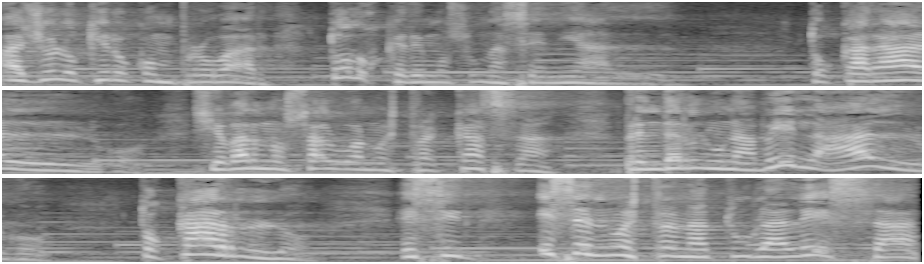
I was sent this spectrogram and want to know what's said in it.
Ay, yo lo quiero comprobar. Todos queremos una señal. Tocar algo. Llevarnos algo a nuestra casa. Prenderle una vela a algo. Tocarlo. Es decir, esa es nuestra naturaleza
